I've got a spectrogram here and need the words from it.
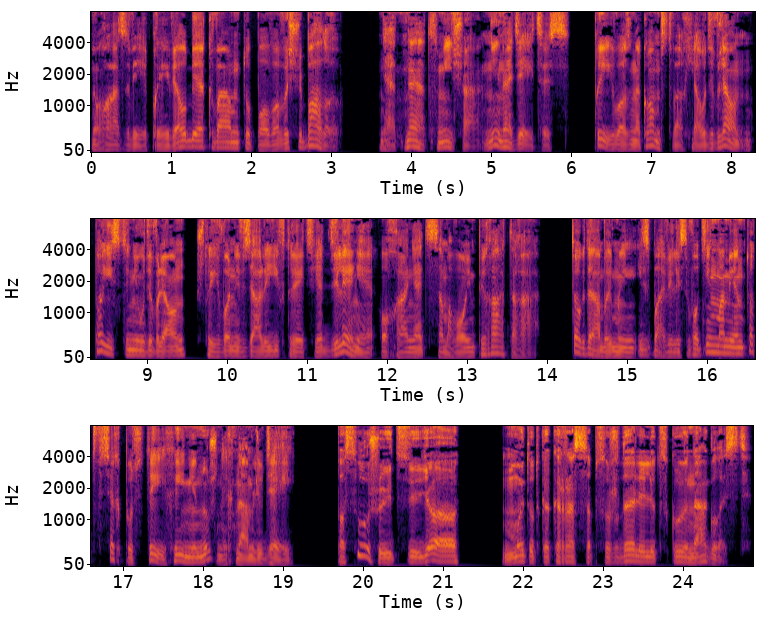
Но разве привел бы я к вам тупого вышибалу? Нет-нет, Миша, не надейтесь. При его знакомствах я удивлен, поистине удивлен, что его не взяли и в третье отделение охранять самого императора. Тогда бы мы избавились в один момент от всех пустых и ненужных нам людей. Послушайте, я... Мы тут как раз обсуждали людскую наглость.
